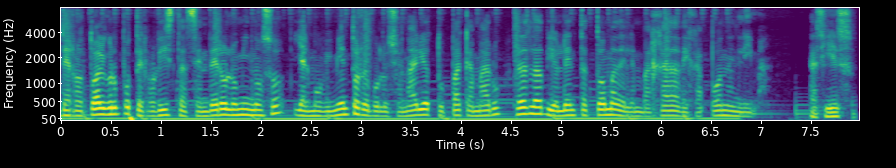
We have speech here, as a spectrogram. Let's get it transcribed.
Derrotó al grupo terrorista Sendero Luminoso y al movimiento revolucionario Tupac Amaru tras la violenta toma de la Embajada de Japón en Lima. Así es,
